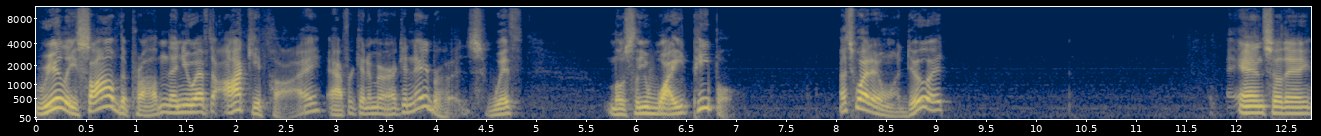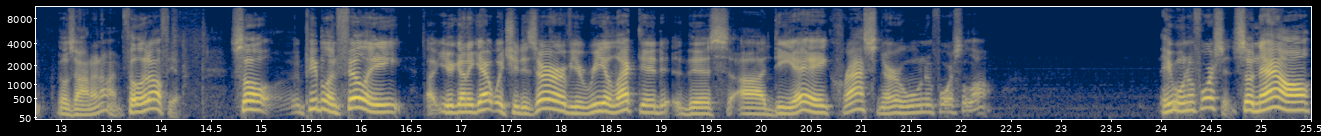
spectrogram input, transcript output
really solve the problem, then you have to occupy African American neighborhoods with mostly white people. That's why they don't want to do it. And so they goes on and on. Philadelphia. So people in Philly, uh, you're going to get what you deserve. You reelected this uh, DA, Krasner, who won't enforce the law. He won't enforce it. So now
